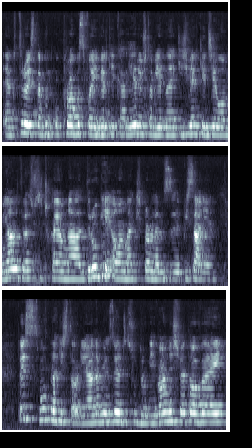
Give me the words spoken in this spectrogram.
E, który jest na u progu swojej wielkiej kariery, już tam jedno jakieś wielkie dzieło miał teraz wszyscy czekają na drugie, a on ma jakiś problem z pisaniem. To jest smutna historia, nawiązująca do II wojny światowej,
